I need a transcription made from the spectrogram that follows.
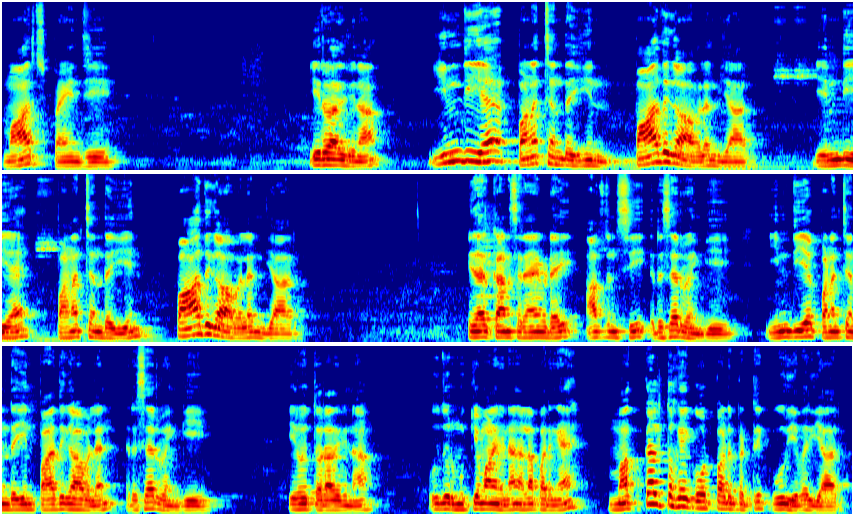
மார்ச் பதினஞ்சு. இருபது வினா. இந்திய பணச்சந்தையின் பாதுகாவலன் யார்? இந்திய பணச்சந்தையின் பாதுகாவலன் யார்? இதற்கான சரியான விடை ஆப்ஷன் சி ரிசர்வ் வங்கி. இந்திய பணச்சந்தையின் பாதுகாவலன் ரிசர்வ் வங்கி. இருபத்தோராவது வினா. இது ஒரு முக்கியமான வினா. நல்லா பாருங்கள் மக்கள் தொகை கோட்பாடு பற்றி கூறியவர் யார்?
